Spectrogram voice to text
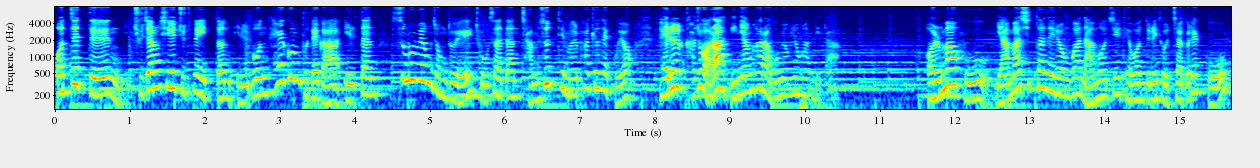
어쨌든 주장시에 주둔해 있던 일본 해군 부대가 일단 20명 정도의 조사단 잠수팀을 파견했고요. 배를 가져와라 인양하라고 명령합니다. 얼마 후 야마시타 대령과 나머지 대원들이 도착을 했고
